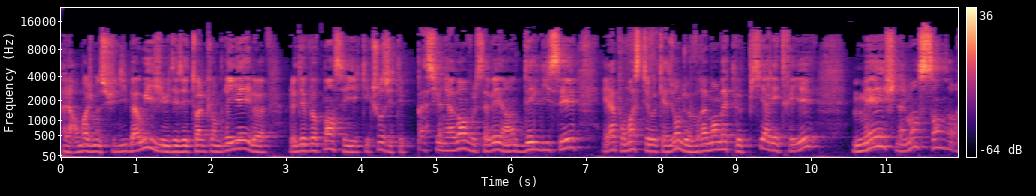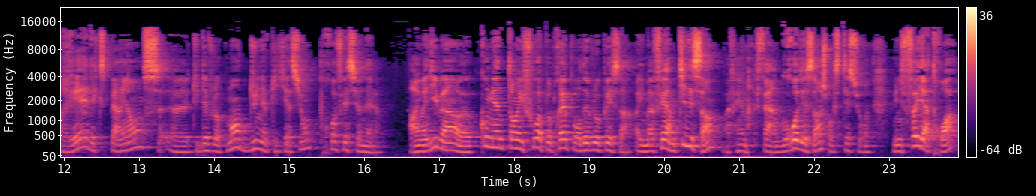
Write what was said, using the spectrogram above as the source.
Alors moi je me suis dit bah oui j'ai eu des étoiles qui ont brillé le, développement c'est quelque chose j'étais passionné avant vous le savez hein, dès le lycée et là pour moi c'était l'occasion de vraiment mettre le pied à l'étrier mais finalement sans réelle expérience euh, du développement d'une application professionnelle. Alors il m'a dit ben euh, combien de temps il faut à peu près pour développer ça? Il m'a fait un petit dessin, il m'a fait un gros dessin, je crois que c'était sur une feuille à 3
